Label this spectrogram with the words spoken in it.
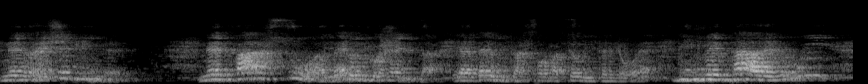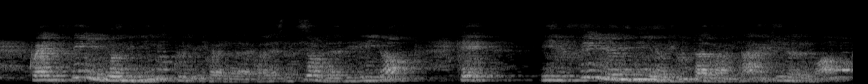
nel recepire nel far suo a livello di coscienza e a livello di trasformazione interiore, di diventare lui quel figlio di Dio, quindi quel, quell'espressione del divino, che il figlio di Dio di tutta l'umanità, il figlio dell'uomo,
